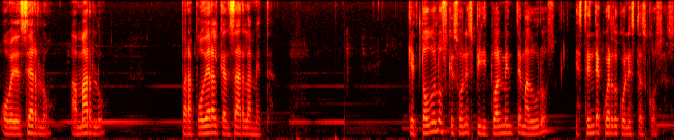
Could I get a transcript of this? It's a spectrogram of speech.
obedecerlo, amarlo, para poder alcanzar la meta. Que todos los que son espiritualmente maduros estén de acuerdo con estas cosas.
